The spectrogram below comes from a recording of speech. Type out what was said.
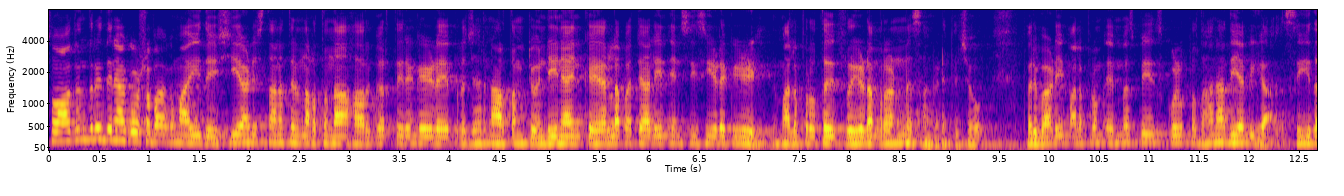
സ്വാതന്ത്ര്യ ദിനാഘോഷ ഭാഗമായി ദേശീയാടിസ്ഥാനത്തിൽ നടത്തുന്ന ഹർഗർ തിരങ്കയുടെ പ്രചരണാർത്ഥം ട്വന്റി നയൻ കേരള ബറ്റാലിയൻ എൻ സി സിയുടെ കീഴിൽ മലപ്പുറത്ത് ഫ്രീഡം റണ്ണ് സംഘടിപ്പിച്ചു. പരിപാടി മലപ്പുറം എം എസ് പി സ്കൂൾ പ്രധാനാധ്യാപിക സീത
